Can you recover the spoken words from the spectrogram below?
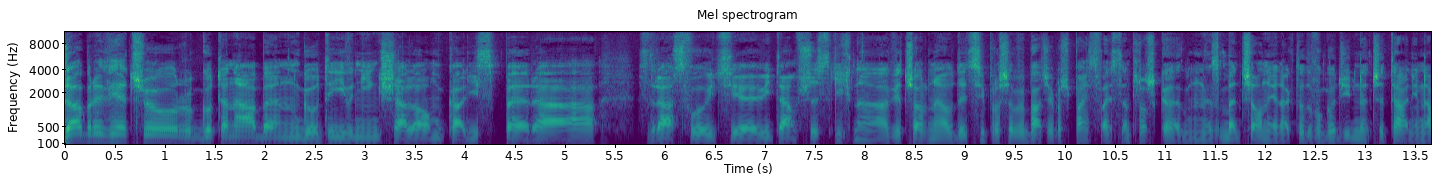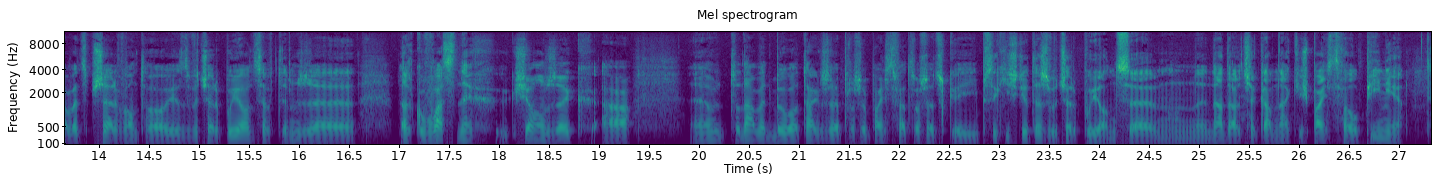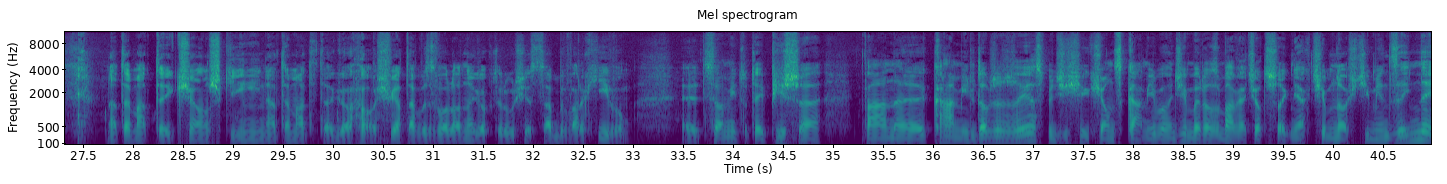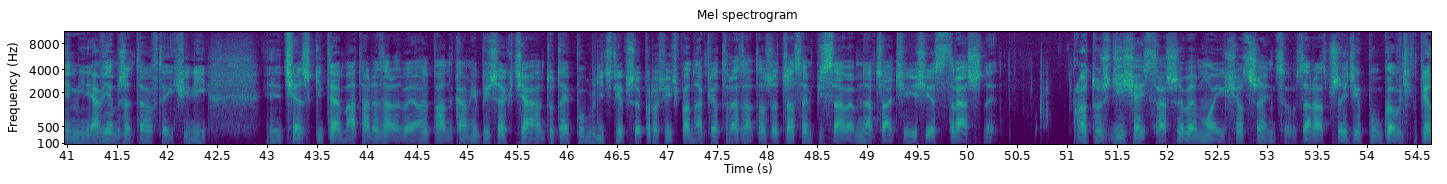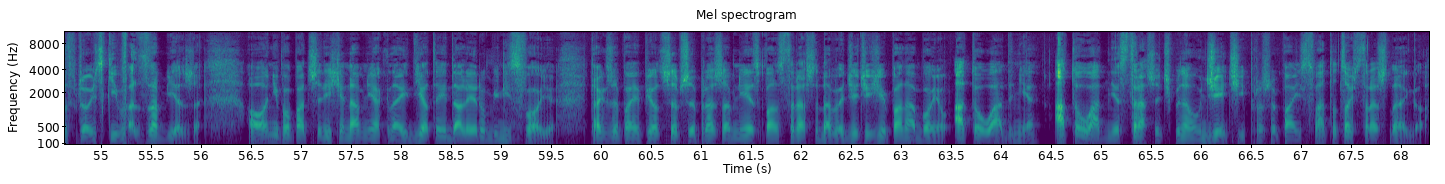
Dobry wieczór, guten Abend, good evening, shalom, kalispera, zdrastwujcie, witam wszystkich na wieczornej audycji. Proszę wybaczyć, proszę Państwa, jestem troszkę mm, zmęczony, jednak to dwugodzinne czytanie, nawet z przerwą, to jest wyczerpujące w tym, że w dodatku własnych książek, a to nawet było tak, że proszę Państwa, troszeczkę i psychicznie też wyczerpujące. Nadal czekam na jakieś Państwa opinie na temat tej książki, na temat tego świata wyzwolonego, który już jest cały w archiwum. E, Co mi tutaj pisze pan e, Kamil? Dobrze, że jest dzisiaj ksiądz Kamil, bo będziemy rozmawiać o trzech dniach ciemności między innymi. Ja wiem, że to w tej chwili e, ciężki temat, ale zaraz ale pan Kamil pisze, chciałem tutaj publicznie przeprosić pana Piotra za to, że czasem pisałem na czacie, jeśli jest straszny. Otóż dzisiaj straszyłem moich siostrzeńców. Zaraz przyjdzie pułkownik Piotr Wroński i was zabierze. A oni popatrzyli się na mnie jak na idiotę i dalej robili swoje. Także, panie Piotrze, przepraszam, nie jest pan straszny, nawet dzieci się pana boją. A to ładnie, a to ładnie, straszyć mną dzieci, proszę państwa, to coś strasznego.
